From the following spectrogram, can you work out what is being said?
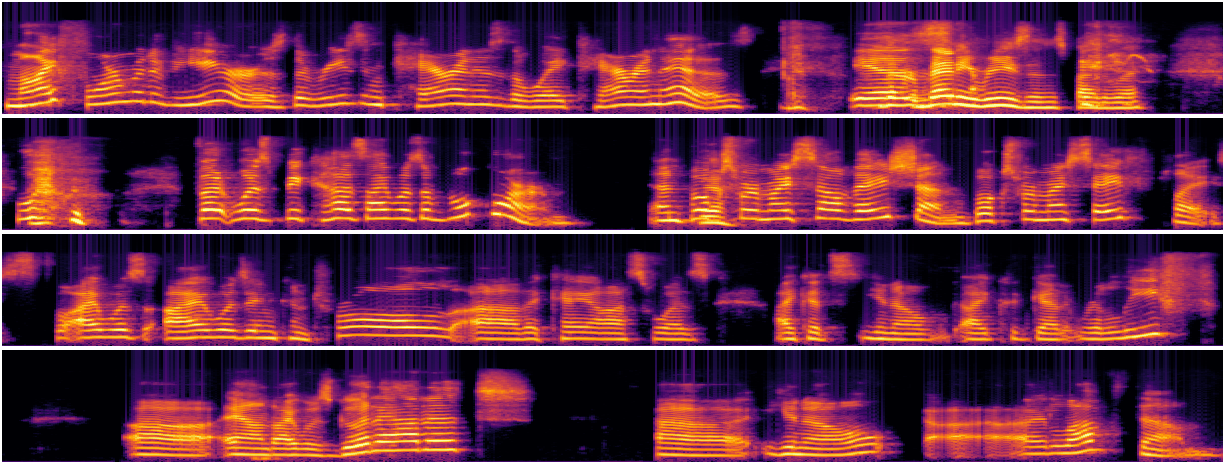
my formative years, the reason Karen is the way Karen is, is there are many reasons, by the way. well, but was because I was a bookworm and books yeah. were my salvation books were my safe place i was i was in control uh, the chaos was i could you know i could get relief uh, and i was good at it uh, you know, I, I loved them.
